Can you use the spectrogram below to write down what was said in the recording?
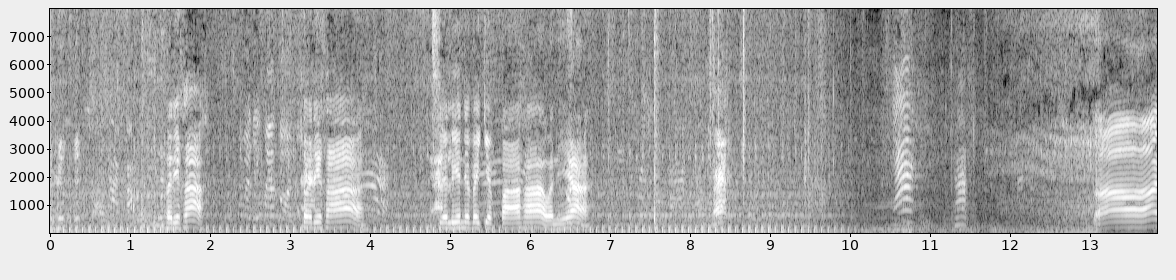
สวัสดีค่ะ สวัสดีค่ะเชียร์ลีนจะไปเก็บปลาค่ะ วันนี้อะมาตาย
